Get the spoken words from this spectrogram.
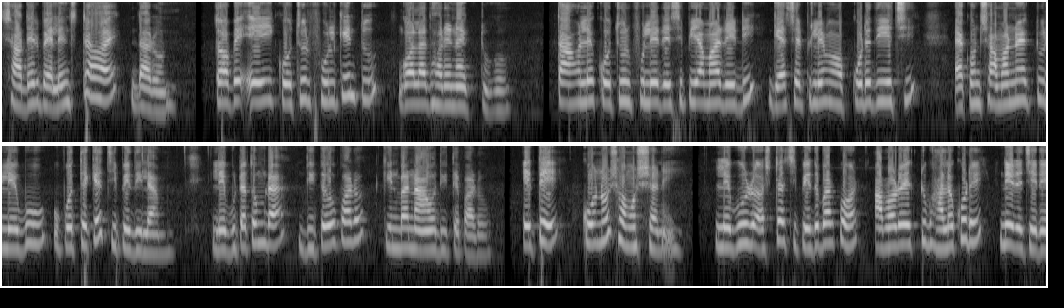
স্বাদের ব্যালেন্সটা হয় দারুণ। তবে এই কচুর ফুল কিন্তু গলা ধরে না একটুকু তাহলে কচুর ফুলের রেসিপি আমার রেডি গ্যাসের ফ্লেম অফ করে দিয়েছি। এখন সামান্য একটু লেবু উপর থেকে চিপে দিলাম। লেবুটা তোমরা দিতেও পারো কিংবা নাও দিতে পারো। এতে কোনো সমস্যা নেই। লেবুর রসটা চিপে দেবার পর আবারও একটু ভালো করে নেড়ে চেড়ে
